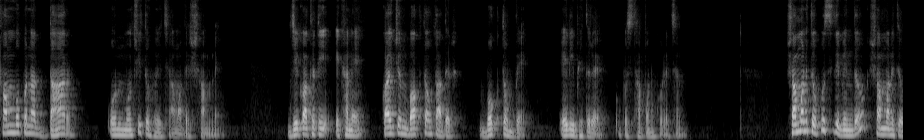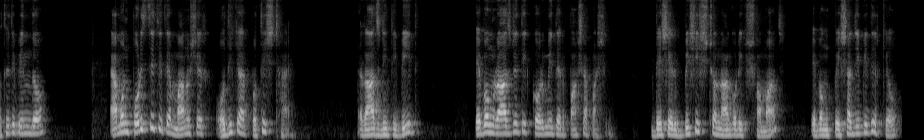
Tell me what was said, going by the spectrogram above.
সম্ভাবনার দ্বার উন্মোচিত হয়েছে আমাদের সামনে। যে কথাটি এখানে কয়েকজন বক্তাও তাদের বক্তব্যে এরই ভিতরে উপস্থাপন করেছেন। সম্মানিত উপস্থিতিবৃন্দ, সম্মানিত অতিথিবৃন্দ, এমন পরিস্থিতিতে মানুষের অধিকার প্রতিষ্ঠায় রাজনীতিবিদ এবং রাজনৈতিক কর্মীদের পাশাপাশি দেশের বিশিষ্ট নাগরিক সমাজ এবং পেশাজীবীদেরকেও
